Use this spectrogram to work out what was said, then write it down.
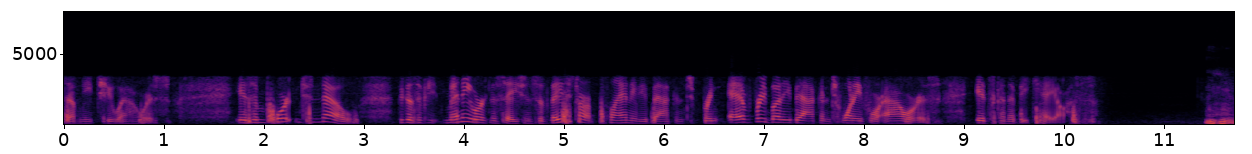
72 hours? Is important to know because if you, many organizations, if they start planning to be back and to bring everybody back in 24 hours, it's going to be chaos. Mm-hmm.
